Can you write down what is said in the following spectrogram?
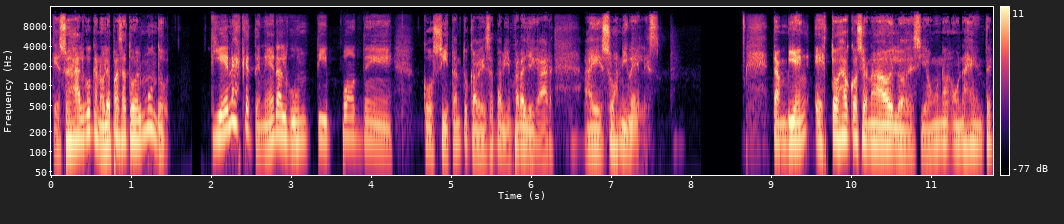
que eso es algo que no le pasa a todo el mundo. Tienes que tener algún tipo de cosita en tu cabeza también para llegar a esos niveles. También esto es ocasionado, y lo decía una, una, gente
